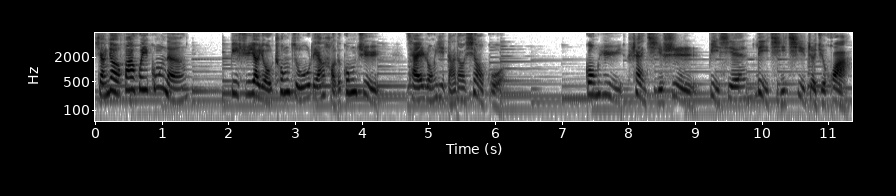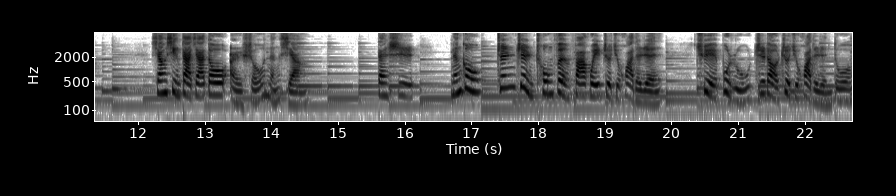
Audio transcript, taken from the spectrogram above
想要发挥功能，必须要有充足良好的工具。”才容易达到效果。工欲善其事，必先利其器。这句话，相信大家都耳熟能详。但是，能够真正充分发挥这句话的人，却不如知道这句话的人多。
